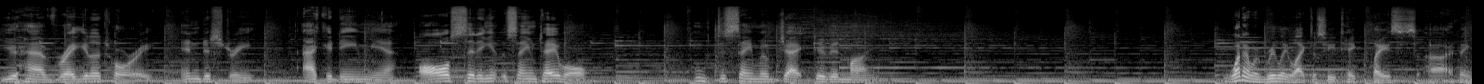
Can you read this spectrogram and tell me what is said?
You have regulatory, industry, academia, all sitting at the same table with the same objective in mind. What I would really like to see take place, uh, I think,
